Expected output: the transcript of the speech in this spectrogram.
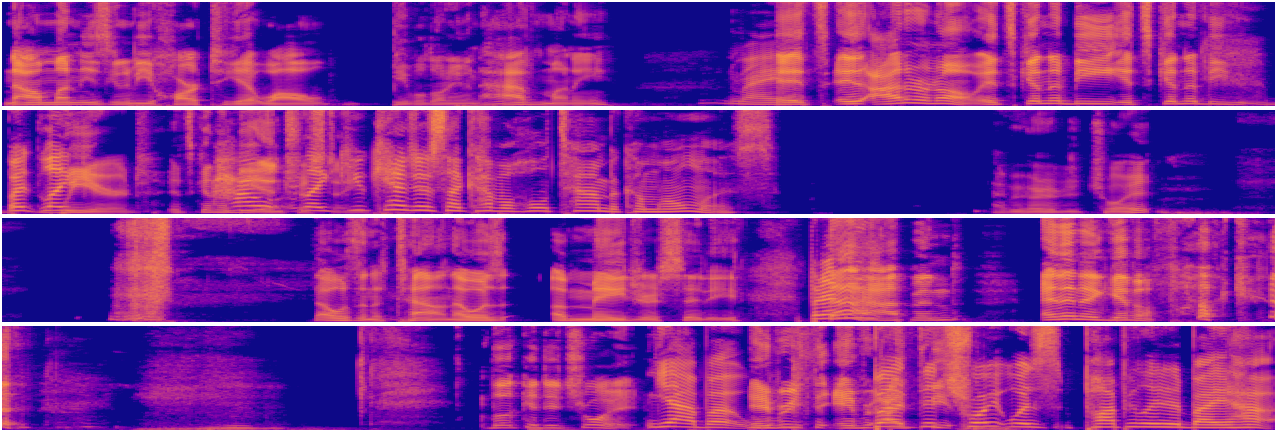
now money's gonna be hard to get while people don't even have money. Right. It's, it, I don't know. It's gonna be, it's gonna be, But, like, weird. It's gonna How be interesting. like you can't just like have a whole town become homeless. Have you heard of Detroit? that wasn't a town. That was a major city. But that I mean, happened, and then they give a fuck. Look at Detroit. yeah, but Everything. Every, but feel- Detroit was populated by how?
